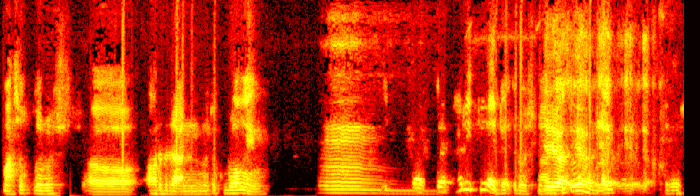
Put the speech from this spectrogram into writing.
masuk terus eh, orderan untuk dongeng Hmm. setiap hari itu ada terus nah Iya, di situ iya, mulai iya, iya. terus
